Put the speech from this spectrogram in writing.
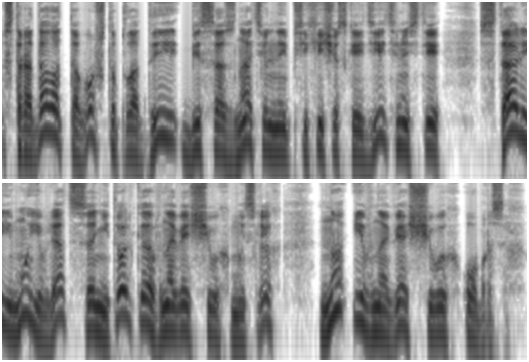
страдал от того, что плоды бессознательной психической деятельности стали ему являться не только в навязчивых мыслях, но и в навязчивых образах.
